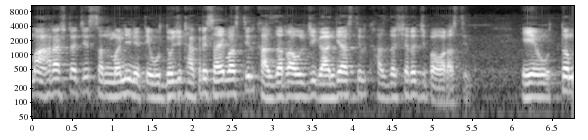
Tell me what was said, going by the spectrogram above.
महाराष्ट्राचे सन्मानी नेते उद्धवजी ठाकरे साहेब असतील खासदार राहुलजी गांधी असतील खासदार शरदजी पवार असतील. हे उत्तम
